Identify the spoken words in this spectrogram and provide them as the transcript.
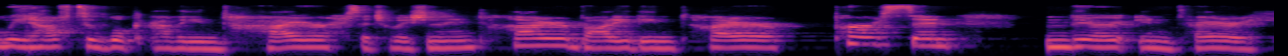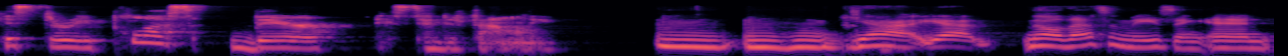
we have to look at the entire situation the entire body the entire person their entire history plus their extended family. Mm-hmm. Yeah, yeah. No, that's amazing. And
